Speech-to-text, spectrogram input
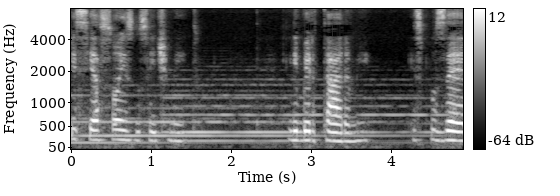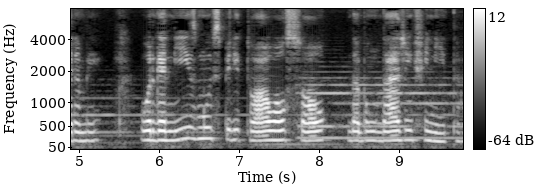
viciações do sentimento libertara-me, expusera-me o organismo espiritual ao sol da bondade infinita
